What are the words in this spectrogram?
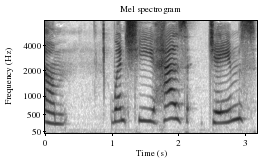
um when she has James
